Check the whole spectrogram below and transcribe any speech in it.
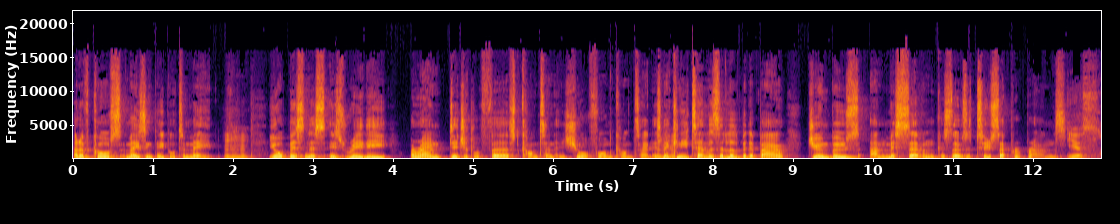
and of course, amazing people to meet. Mm-hmm. Your business is really around digital first content and short form content, isn't mm-hmm. it? Can you tell us a little bit about Jumboost and Miss Seven because those are two separate brands? Yes.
